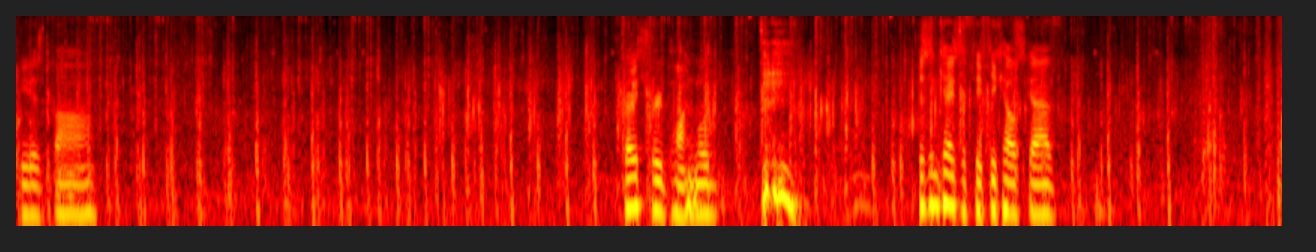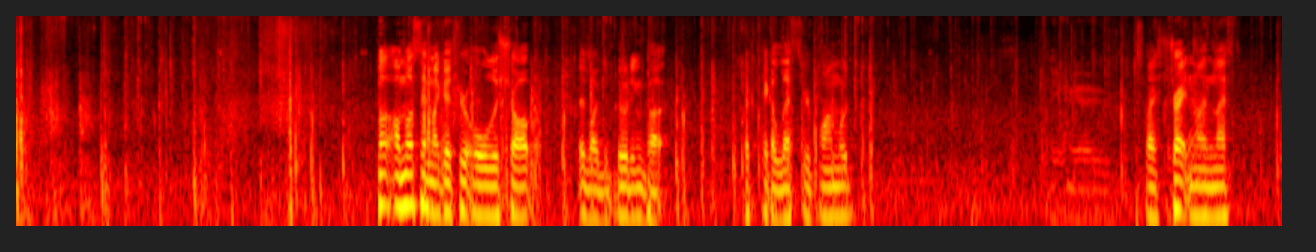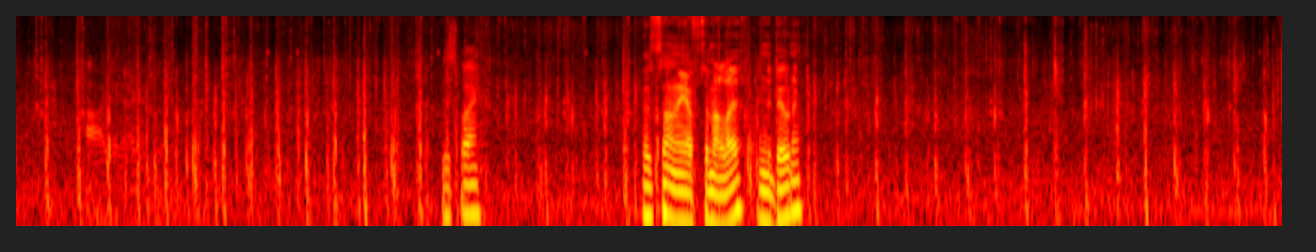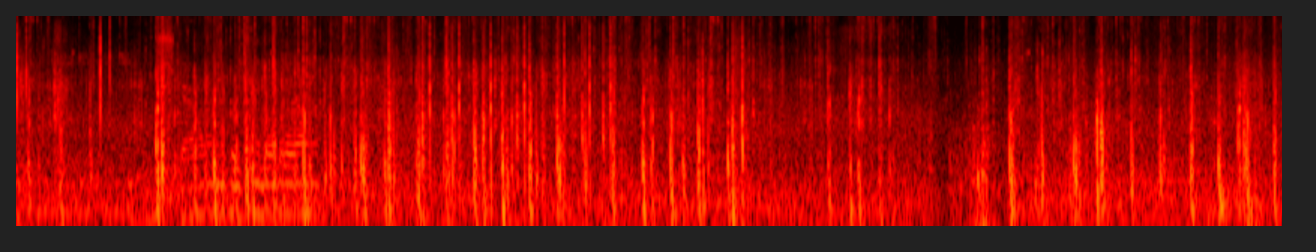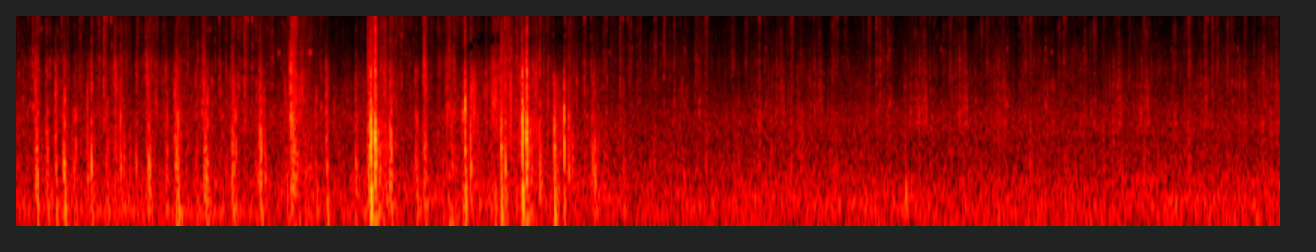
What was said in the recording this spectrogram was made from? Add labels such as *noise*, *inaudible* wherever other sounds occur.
Nikita's bar. Go through Pinewood. Just in case the 50 cal scav. I'm not saying like go through all the shop, uh, like the building, but like take a left through Pinewood. You want to go? This straight and then left. Oh, yeah, yeah, I got you. This way. There's something off to my left in the building.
